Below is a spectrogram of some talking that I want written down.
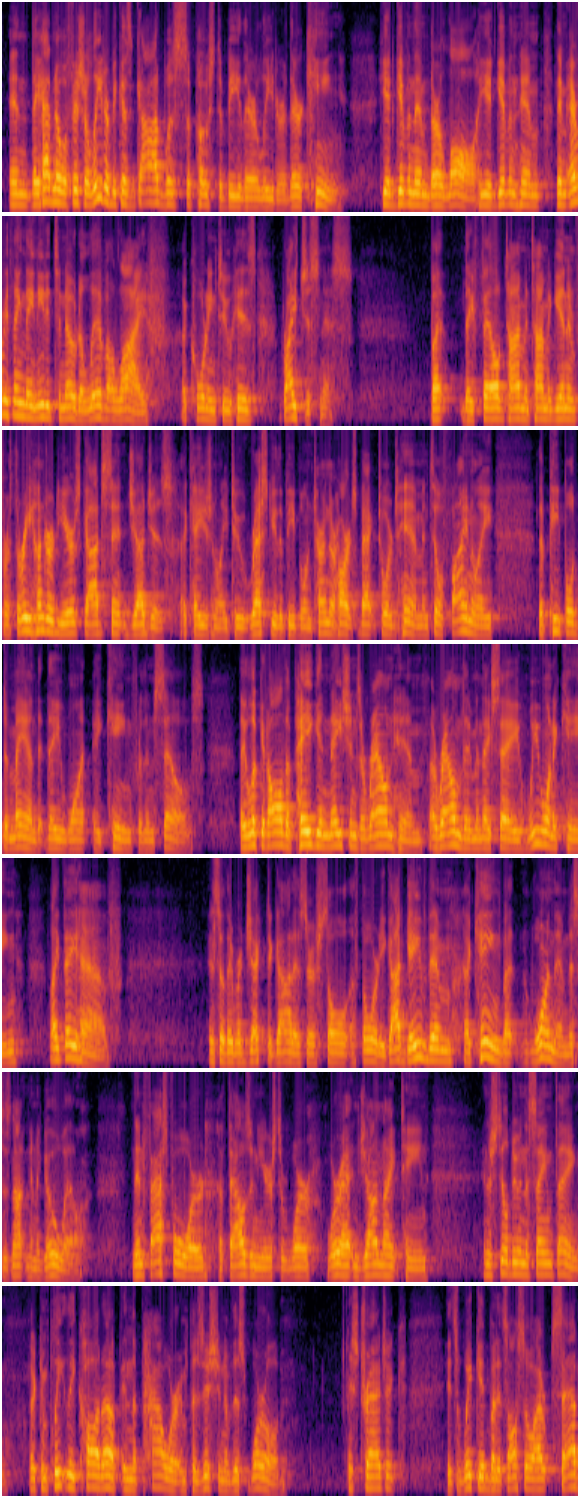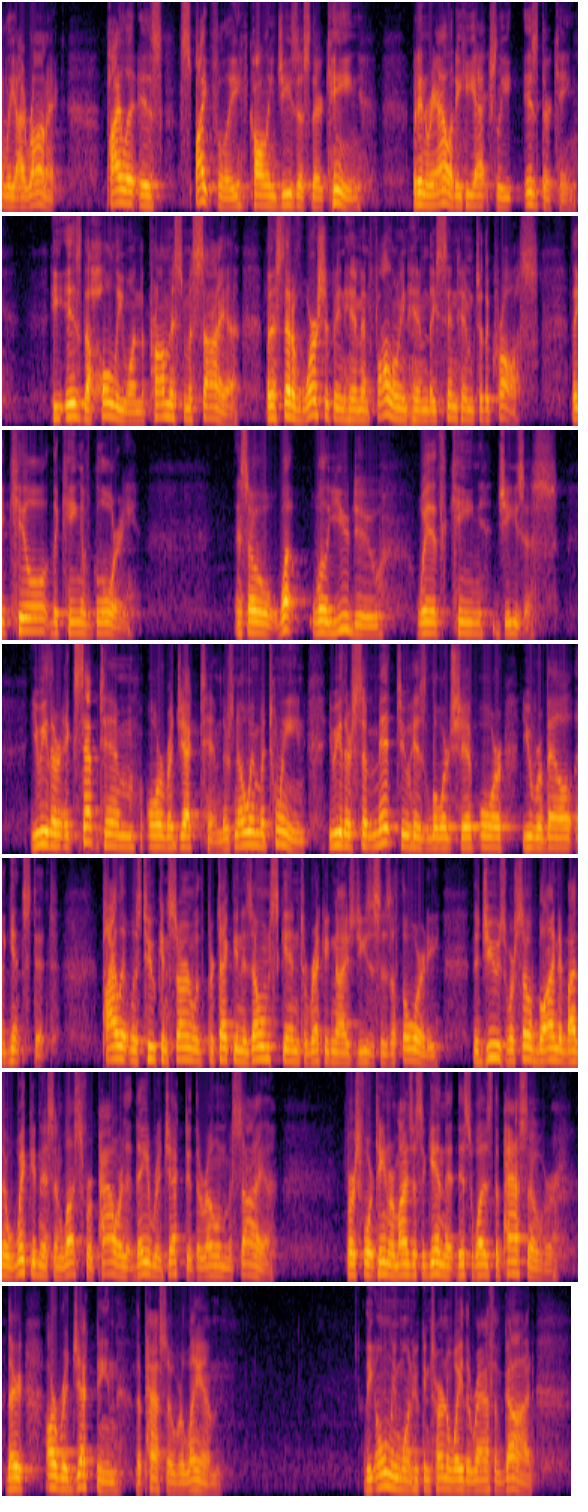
And they had no official leader because God was supposed to be their leader, their king. He had given them their law, He had given him, them everything they needed to know to live a life according to His righteousness. But they failed time and time again, and for 300 years, God sent judges occasionally to rescue the people and turn their hearts back towards Him until finally the people demand that they want a king for themselves. They look at all the pagan nations around him, around them, and they say, "We want a king like they have." And so they rejected God as their sole authority. God gave them a king, but warned them this is not going to go well. Then fast forward a thousand years to where we're at in John 19, and they're still doing the same thing. They're completely caught up in the power and position of this world. It's tragic, it's wicked, but it's also sadly ironic. Pilate is spitefully calling Jesus their king, but in reality, he actually is their king. He is the Holy One, the promised Messiah. But instead of worshiping him and following him, they send him to the cross. They kill the King of glory. And so, what will you do with King Jesus? You either accept him or reject him. There's no in between. You either submit to his lordship or you rebel against it. Pilate was too concerned with protecting his own skin to recognize Jesus' authority. The Jews were so blinded by their wickedness and lust for power that they rejected their own Messiah. Verse 14 reminds us again that this was the Passover. They are rejecting the Passover lamb, the only one who can turn away the wrath of God.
